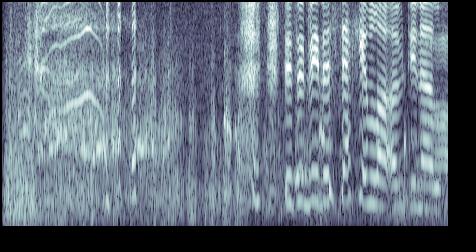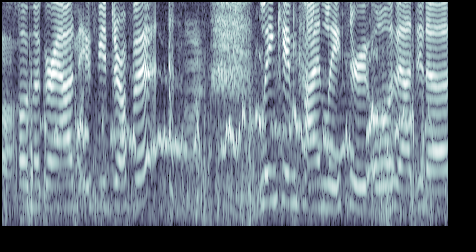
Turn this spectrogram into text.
this would be the second lot of dinner on the ground if you drop it. Lincoln kindly threw all of our dinner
